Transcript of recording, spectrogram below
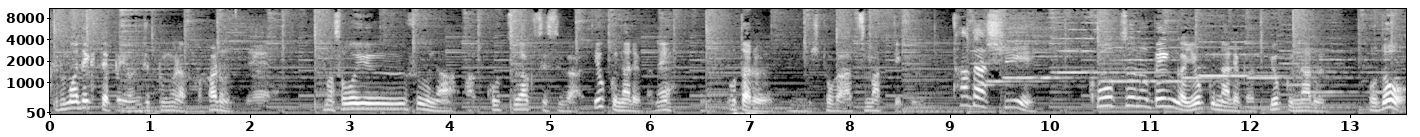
車で行くとやっぱ40分ぐらいかかるんで、まあ、そういう風な交通アクセスが良くなればね、小樽に人が集まってくる。ただし、交通の便が良くなれば良くなるほど、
